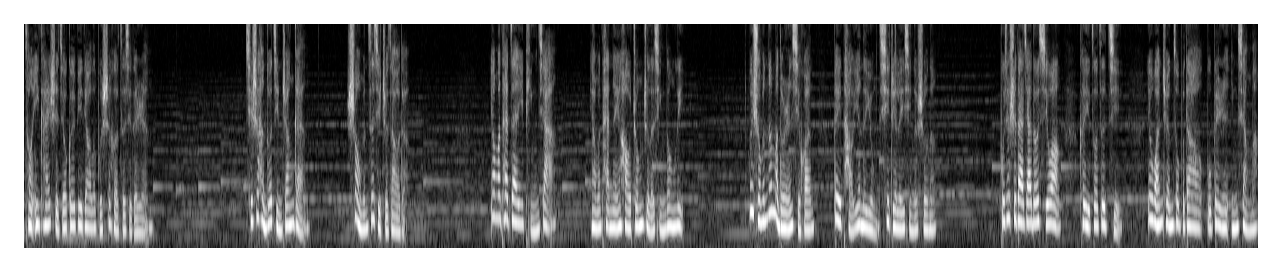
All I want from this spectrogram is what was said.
从一开始就规避掉了不适合自己的人。其实很多紧张感，是我们自己制造的。要么太在意评价，要么太内耗，终止了行动力。为什么那么多人喜欢《被讨厌的勇气》这类型的书呢？不就是大家都希望可以做自己，又完全做不到不被人影响吗？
